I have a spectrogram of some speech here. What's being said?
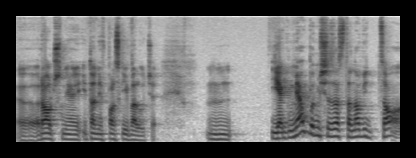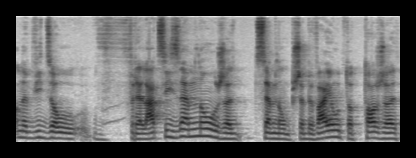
e, rocznie i to nie w polskiej walucie. Jak miałbym się zastanowić, co one widzą w relacji ze mną, że ze mną przebywają, to to, że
